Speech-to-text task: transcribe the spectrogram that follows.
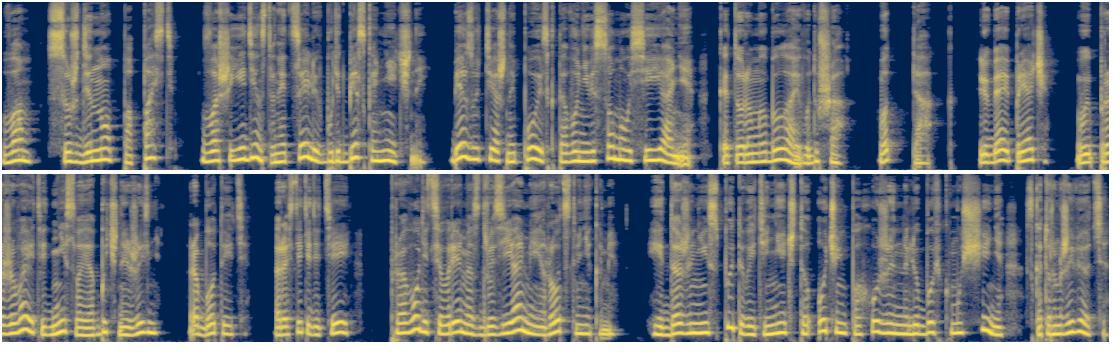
вам суждено попасть, вашей единственной целью будет бесконечный, безутешный поиск того невесомого сияния, которым и была его душа. Вот так. Любя и пряча, вы проживаете дни своей обычной жизни, работаете, растите детей, проводите время с друзьями и родственниками и даже не испытываете нечто очень похожее на любовь к мужчине, с которым живете,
